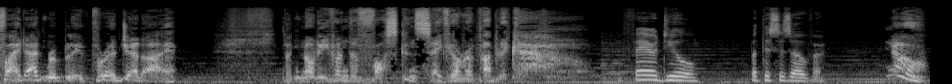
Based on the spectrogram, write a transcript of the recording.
Fight admirably for a Jedi. But not even the Voss can save your Republic. A fair duel, but this is over. No!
